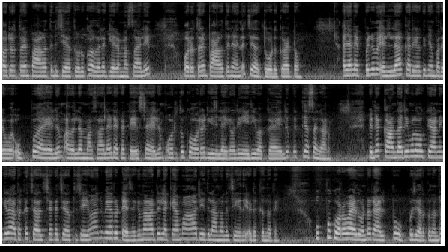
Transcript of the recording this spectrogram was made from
ഓരോരുത്തരെയും പാകത്തിന് ചേർത്ത് കൊടുക്കുക. അതുപോലെ ഗരം മസാലയും ഓരോരുത്തരെയും പാകത്തിന് തന്നെ ചേർത്ത് കൊടുക്കുക കേട്ടോ. ഞാൻ എപ്പോഴും എല്ലാ കറികൾക്കും ഞാൻ പറയും ഉപ്പ് ആയാലും അതുപോലെ മസാലയുടെ ഒക്കെ ടേസ്റ്റ് ആയാലും ഓരോരുത്തർക്കും ഓരോ രീതിയിലായിരിക്കും. അതുപോലെ എരിവൊക്കെ ആയാലും വ്യത്യാസം കാണും. പിന്നെ കാന്താരി മുളകൊക്കെ ആണെങ്കിൽ അതൊക്കെ ചതച്ചൊക്കെ ചേർത്ത് ചെയ്യുമ്പോൾ അതിന് വേറൊരു ടേസ്റ്റ് നാട്ടിലൊക്കെ ആകുമ്പോൾ ആ രീതിയിലാണല്ലോ ചെയ്ത് എടുക്കുന്നത്. ഉപ്പ് കുറവായതുകൊണ്ട് ഒരല്പം ഉപ്പ് ചേർക്കുന്നുണ്ട്.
